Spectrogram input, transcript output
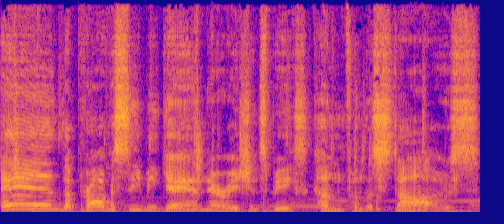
And the prophecy began, narration speaks, come from the stars.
